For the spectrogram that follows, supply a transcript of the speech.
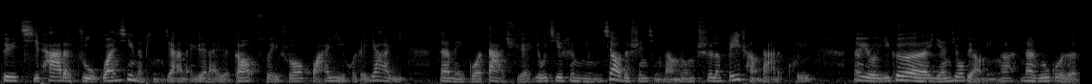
对于其他的主观性的评价呢越来越高，所以说华裔或者亚裔在美国大学，尤其是名校的申请当中吃了非常大的亏。那有一个研究表明啊，那如果的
